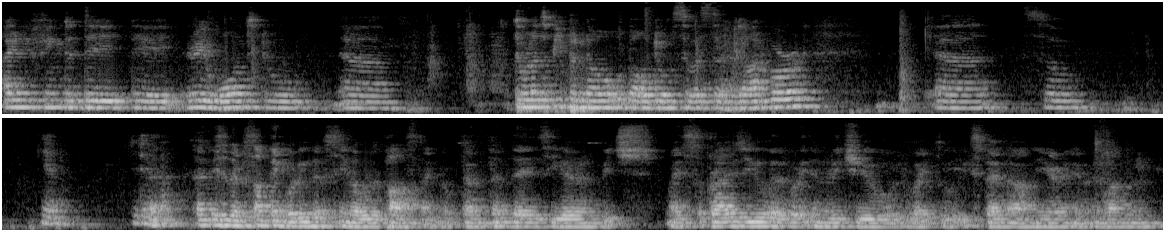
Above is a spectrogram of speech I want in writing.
I really think that they, they really want to um, to let people know about Dom Sylvester Houédard work. Uh, so, yeah. And, and is there something what we have seen over the past I know, 10, 10 days here which might surprise you or enrich you, would like to expand on here in, in London?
